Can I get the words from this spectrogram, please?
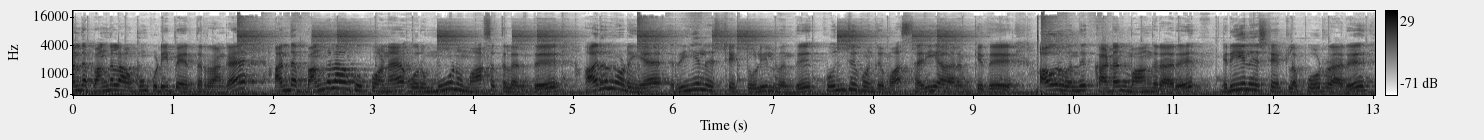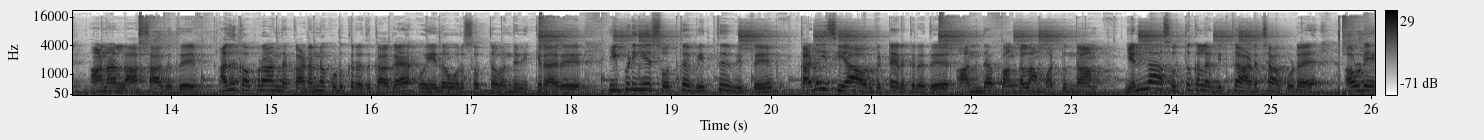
அந்த பங்களாவுக்கும் குடிபெயர்ந்துடுறாங்க. அந்த பங்களாவுக்கு போன ஒரு மூணு மாசத்துல இருந்து அருணுடைய ரியல் எஸ்டேட் தொழில் வந்து கொஞ்சம் கொஞ்சமாக சரிய ஆரம்பிக்குது. அவர் வந்து கடன் வாங்குறாரு ரியல் எஸ்டேட்டில் போடுறாரு ஆனால் லாஸ் ஆகுது. அதுக்கப்புறம் அந்த கடனை கொடுக்கறதுக்காக ஏதோ ஒரு சொத்தை வந்து விற்கிறாரு இப்படியே சொத்தை விற்று விற்று கடைசியாக அவர்கிட்ட இருக்கிறது அந்த பங்களா மட்டும்தான். எல்லா சொத்துக்களை விற்று அடைச்சா கூட அவருடைய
